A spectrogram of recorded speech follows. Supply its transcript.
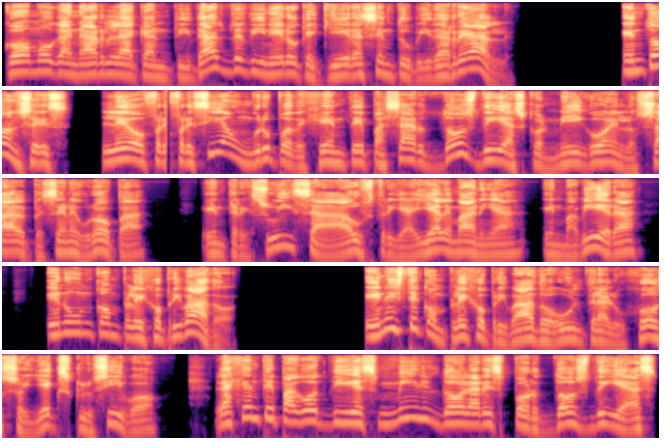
cómo ganar la cantidad de dinero que quieras en tu vida real. Entonces, le ofrecí a un grupo de gente pasar dos días conmigo en los Alpes en Europa, entre Suiza, Austria y Alemania, en Baviera, en un complejo privado. En este complejo privado ultra lujoso y exclusivo, la gente pagó 10 mil dólares por dos días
